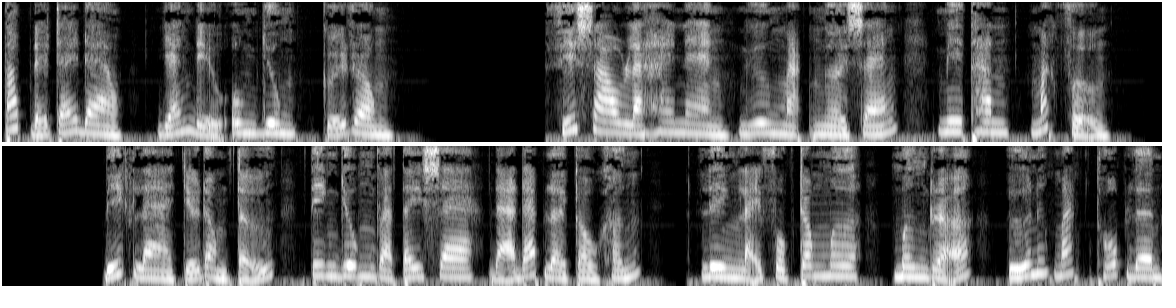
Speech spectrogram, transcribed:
tóc để trái đào, dáng điệu ung dung, cưỡi rồng. Phía sau là hai nàng, gương mặt ngời sáng, mi thanh, mắt phượng. Biết là chữ đồng tử, Tiên Dung và Tây Sa đã đáp lời cầu khấn, liền lại phục trong mưa, mừng rỡ, ứa nước mắt thốt lên.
